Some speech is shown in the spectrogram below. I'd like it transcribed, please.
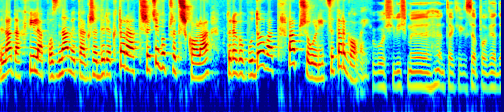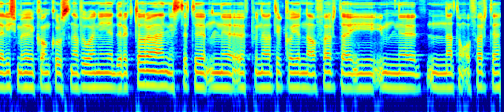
Lada chwila poznamy także dyrektora trzeciego przedszkola, którego budowa trwa przy ulicy Targowej. Ogłosiliśmy, tak jak zapowiadaliśmy, konkurs na wyłonienie dyrektora. Niestety mm, wpłynęła tylko jedna oferta i mm, na tą ofertę,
